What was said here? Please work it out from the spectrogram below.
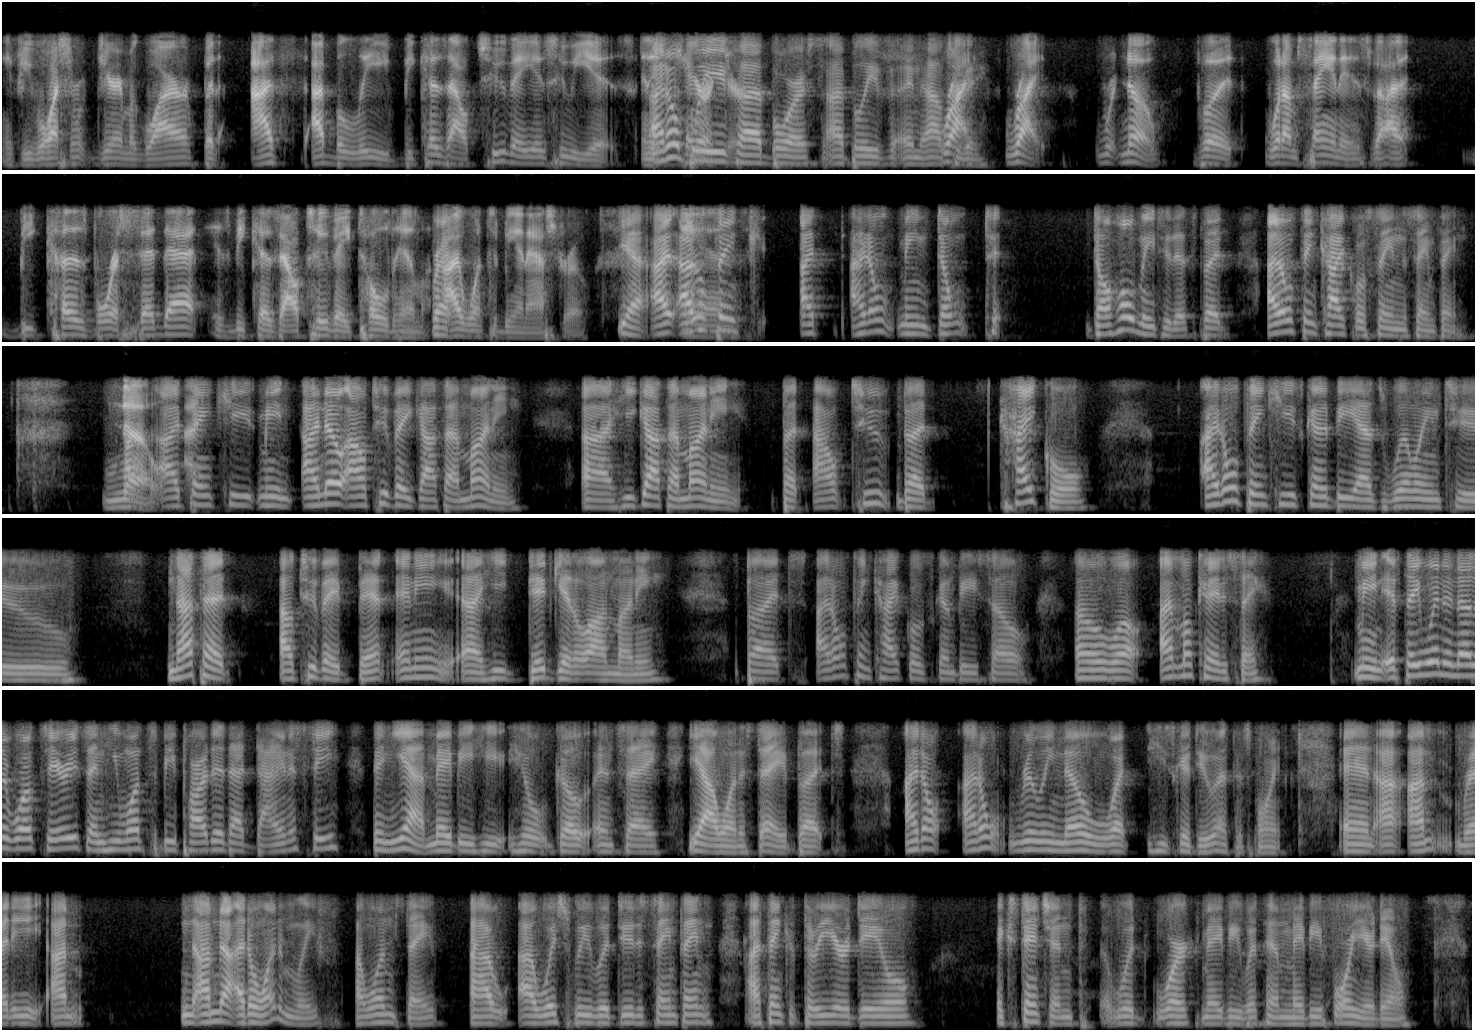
If you've watched Jerry Maguire, but I I believe because Altuve is who he is. And I don't believe uh, Boras. I believe in Altuve. Right, right. No, but what I'm saying is, I, because Boras said that, is because Altuve told him, Right. "I want to be an Astro." Yeah, I, I don't think I I don't mean don't t- don't hold me to this, but I don't think Keuchel's saying the same thing. No, I, I think he. I mean, I know Altuve got that money. Uh, he got that money, but Altuve, but Keuchel, I don't think he's going to be as willing to. Not that Altuve bent any. Uh, he did get a lot of money, but I don't think Keuchel's going to be so. Oh well, I'm okay to stay. I mean, if they win another World Series and he wants to be part of that dynasty, then yeah, maybe he he'll go and say, yeah, I want to stay. But I don't I don't really know what he's going to do at this point. and I, I'm ready. I'm I'm not. I don't want him to leave. I want him to stay. I I wish we would do the same thing. I think a three year deal extension would work maybe with him, maybe a four year deal.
